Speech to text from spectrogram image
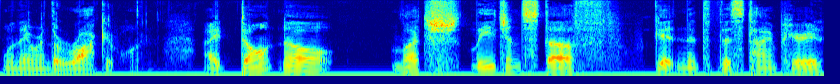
when they were in the rocket one. I don't know much legion stuff getting into this time period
